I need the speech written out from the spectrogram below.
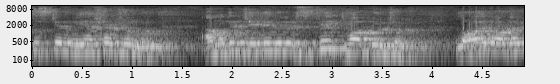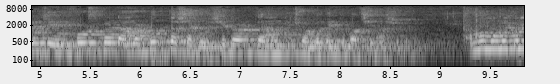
সিস্টেম নিয়ে আসার জন্য আমাদের যে লেভেলের স্ট্রিক্ট হওয়া প্রয়োজন। ল অ্যান্ড অর্ডারের যে এনফোর্সমেন্ট আমরা প্রত্যাশা করি, সেটা তেমন কিছু আমরা দেখতে পাচ্ছি না আসলে। আমরা মনে করি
